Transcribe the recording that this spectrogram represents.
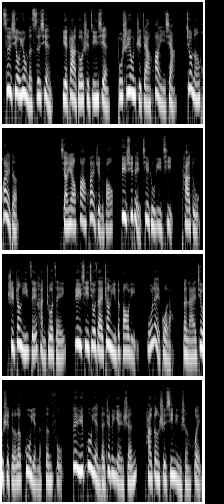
刺绣用的丝线也大多是金线，不是用指甲画一下就能坏的。想要画坏这个包，必须得借助利器。他赌是郑怡贼喊捉贼，利器就在郑怡的包里。吴磊过来，本来就是得了顾衍的吩咐，对于顾衍的这个眼神，他更是心领神会。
